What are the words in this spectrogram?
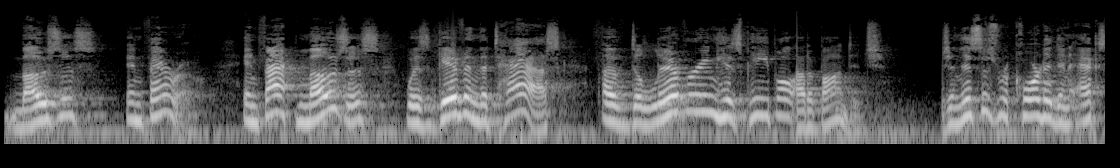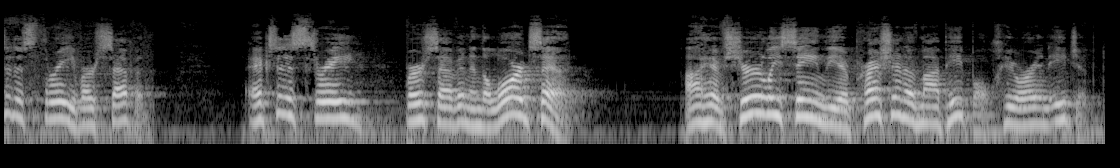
Moses and Pharaoh. In fact, Moses was given the task of delivering his people out of bondage. And this is recorded in Exodus 3, verse 7. Exodus 3, verse 7 And the Lord said, I have surely seen the oppression of my people who are in Egypt.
